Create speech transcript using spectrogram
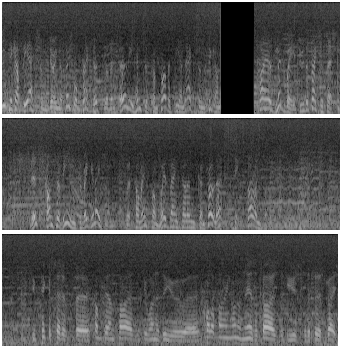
We pick up the action during official practice with an early hint of controversy and action to come tires midway through the practice session. This contravenes the regulations, with comments from Wesbank Challenge controller Dick Sorensen. You pick a set of uh, compound tyres that you want to do your uh, qualifying on, and they're the tyres that you use for the first race.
